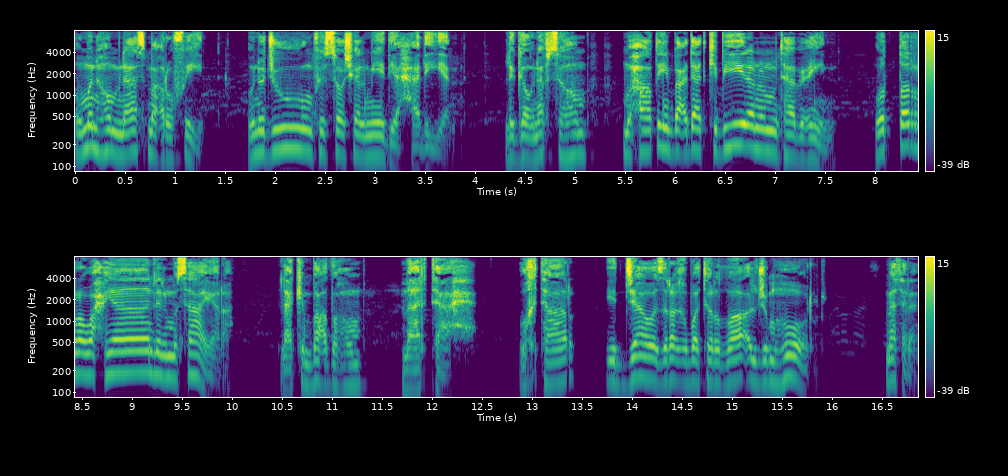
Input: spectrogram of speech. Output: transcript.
ومنهم ناس معروفين ونجوم في السوشيال ميديا حاليا. لقوا نفسهم محاطين بأعداد كبيرة من المتابعين واضطروا أحيانا للمسايرة لكن بعضهم ما ارتاح. واختار يتجاوز رغبة إرضاء الجمهور. مثلا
